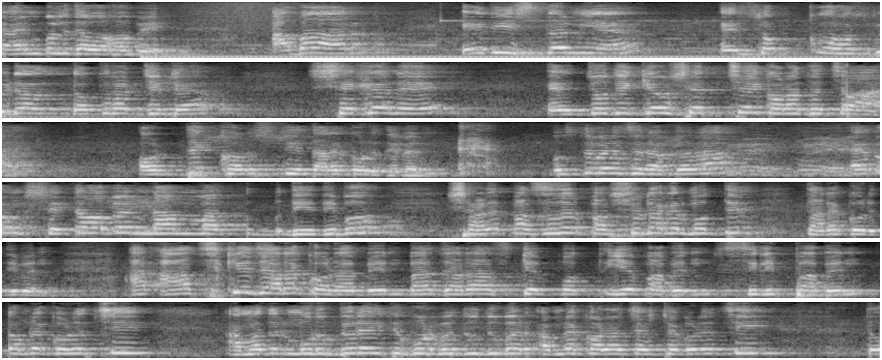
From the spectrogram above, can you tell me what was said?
টাইম বলে দেওয়া হবে। আবার এই যে ইসলামিয়া এই চক্ষু হসপিটাল দত্তরাট যেটা, সেখানে যদি কেউ স্বেচ্ছায় করাতে চায়, অর্ধেক খরচ নিয়ে তারা করে দেবেন। বুঝতে পেরেছেন আপনারা? এবং সেটা হবে নাম দিয়ে দিব, সাড়ে পাঁচ হাজার পাঁচশো টাকার মধ্যে তারা করে দিবেন। আর আজকে যারা করাবেন বা যারা আজকে ইয়ে পাবেন, স্লিপ পাবেন আমরা করেছি, আমাদের মুরব্বীরা ইতিপূর্বে দু দুবার আমরা করার চেষ্টা করেছি। তো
